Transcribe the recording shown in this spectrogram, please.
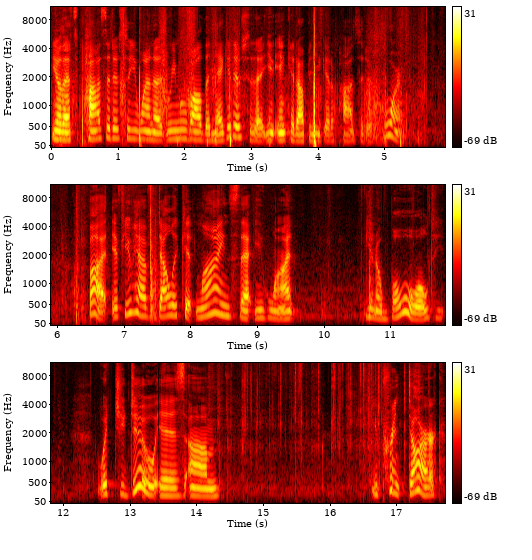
you know, that's positive, so you want to remove all the negatives so that you ink it up and you get a positive form. But if you have delicate lines that you want, you know, bold, what you do is um, you print dark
